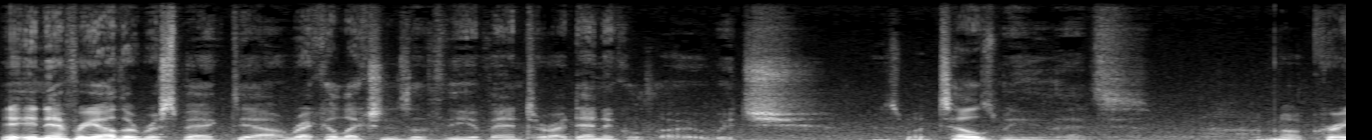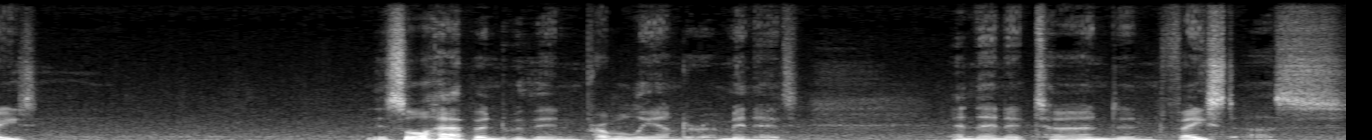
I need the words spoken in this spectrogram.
In every other respect, our recollections of the event are identical though, which is what tells me that I'm not crazy. This all happened within probably under a minute, and then it turned and faced us.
